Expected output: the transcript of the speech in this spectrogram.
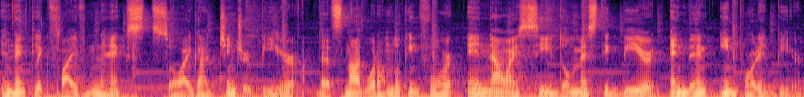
and then click five next. So I got ginger beer. That's not what I'm looking for. And now I see domestic beer and then imported beer.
